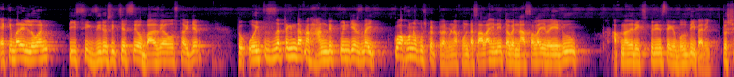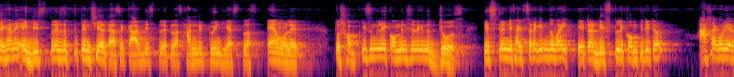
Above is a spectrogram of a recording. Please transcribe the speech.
একেবারে লোয়ান টি সিক্স জিরো সিক্সের চেয়েও বাজে অবস্থা ওইটার। তো ওই প্রসেসরটা কিন্তু আপনার হান্ড্রেড টোয়েন্টি ইয়ার্স ভাই কখনো পুশ করতে পারবে না ফোনটা চালাই নেই, তবে না চালাই ভাই এটু আপনাদের এক্সপিরিয়েন্স থেকে বলতেই পারি। তো সেখানে এই ডিসপ্লের যে পোটেন্সিয়ালটা আছে curve display plus hundred twenty hertz plus AMOLED তো সব কিছু মিলে এই কম্বিনেশনে কিন্তু জোস এস টোয়েন্টি ফাইভ ছাড়া কিন্তু ভাই এটা ডিসপ্লে কম্পিটিটর আশা করি আর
